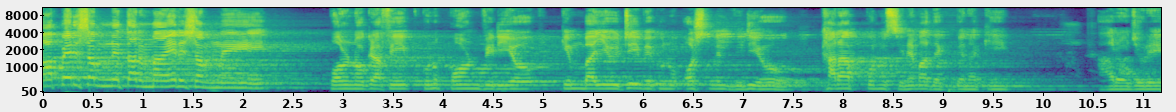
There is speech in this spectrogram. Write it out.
বাপের সামনে, তার মায়ের সামনে পর্নোগ্রাফি, কোনো পর্ন ভিডিও কিংবা ইউটিউবে কোনো অশ্লীল ভিডিও, খারাপ কোনো সিনেমা দেখবে নাকি? আরও জুড়ে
